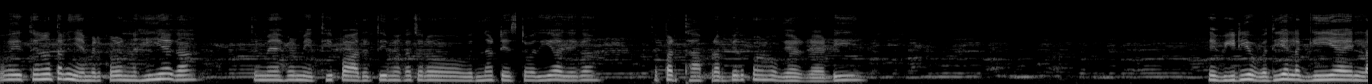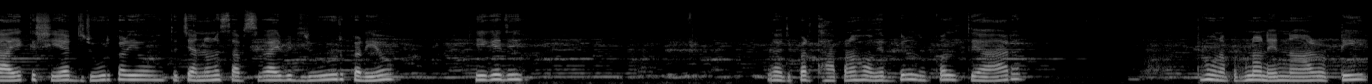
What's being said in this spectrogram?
ਉਹ ਇੱਥੇ ਨਾ ਧਨੀਆ ਮੇਰੇ ਕੋਲ ਨਹੀਂ ਹੈਗਾ, ਤੇ ਮੈਂ ਫਿਰ ਮੇਥੀ ਪਾ ਦਿੱਤੀ। ਮੈਂ ਕਿਹਾ ਚਲੋ ਇਹਦਾ ਟੇਸਟ ਵਧੀਆ ਆ ਜਾਏਗਾ, ਤੇ ਭਰਥਾ ਆਪਣਾ ਬਿਲਕੁਲ ਹੋ ਗਿਆ ਰੈਡੀ ਤੇ ਵੀਡੀਓ ਵਧੀਆ ਲੱਗੀ ਹੈ ਲਾਈਕ ਸ਼ੇਅਰ ਜ਼ਰੂਰ ਕਰਿਓ ਤੇ ਚੈਨਲ ਨੂੰ ਸਬਸਕ੍ਰਾਈਬ ਜ਼ਰੂਰ ਕਰਿਓ, ਠੀਕ ਹੈ ਜੀ। ਲਓ ਜੀ, ਭਰਥਾ ਆਪਣਾ ਹੋ ਗਿਆ ਬਿਲਕੁਲ ਤਿਆਰ। ਤੇ ਹੁਣ ਆਪਾਂ ਬਣਾਉਣੇ ਨਾਲ ਰੋਟੀ।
